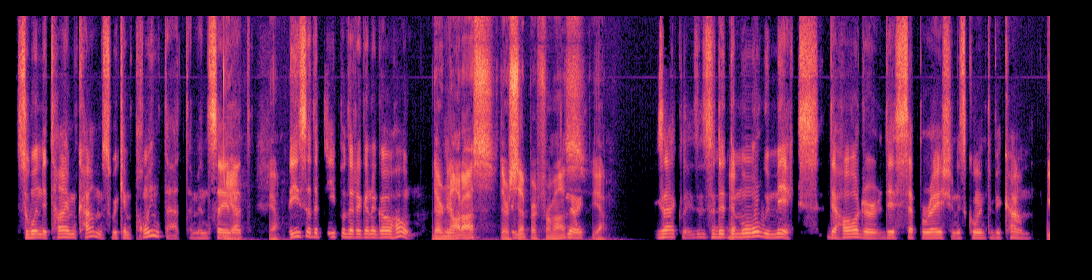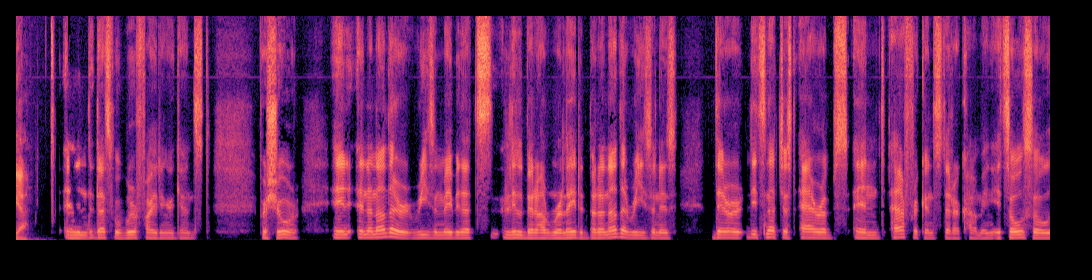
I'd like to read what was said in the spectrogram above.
So when the time comes we can point at them and say yeah. that yeah. these are the people that are going to go home. They're not us. They're separate from us. no, yeah. Exactly. So the, the more we mix the harder this separation is going to become. Yeah. And that's what we're fighting against for sure and, and another reason, maybe that's a little bit unrelated, but another reason is there are, it's not just Arabs and Africans that are coming, it's also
